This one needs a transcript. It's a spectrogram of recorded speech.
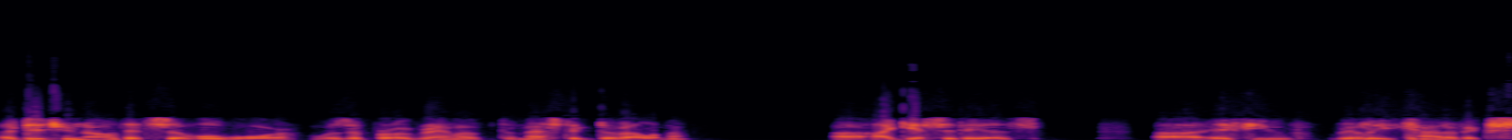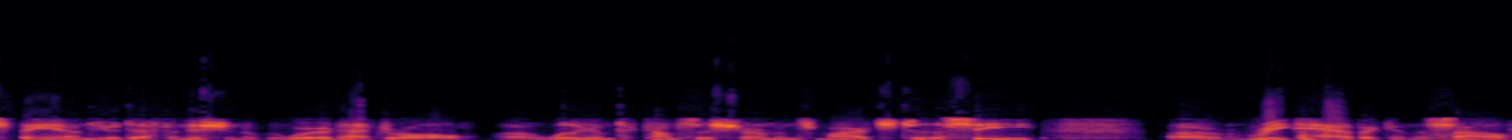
uh, did you know that Civil War was a program of domestic development? Uh, I guess it is. Uh, if you really kind of expand your definition of the word. After all, uh, William Tecumseh Sherman's march to the sea uh, wreaked havoc in the South,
